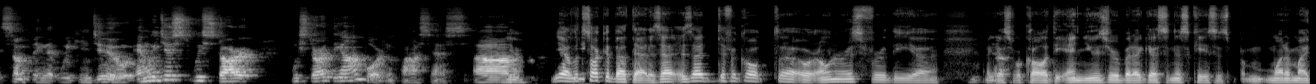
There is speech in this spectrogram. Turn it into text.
something that we can do, and we just we start we start the onboarding process. Um, yeah Yeah, let's talk about that. Is that is that difficult uh, or onerous for the? Uh, I yeah. guess we'll call it the end user, but I guess in this case, it's one of my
